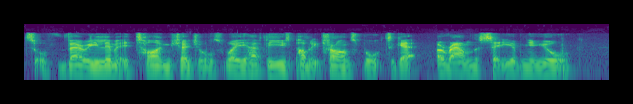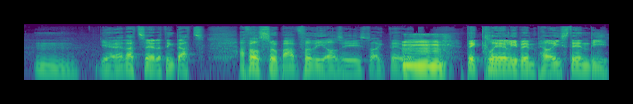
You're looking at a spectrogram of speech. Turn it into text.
sort of very limited time schedules where you have to use public transport to get around the city of New York. Yeah, that's it. I think that's. I felt so bad for the Aussies. Like they were, they'd clearly been placed in the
